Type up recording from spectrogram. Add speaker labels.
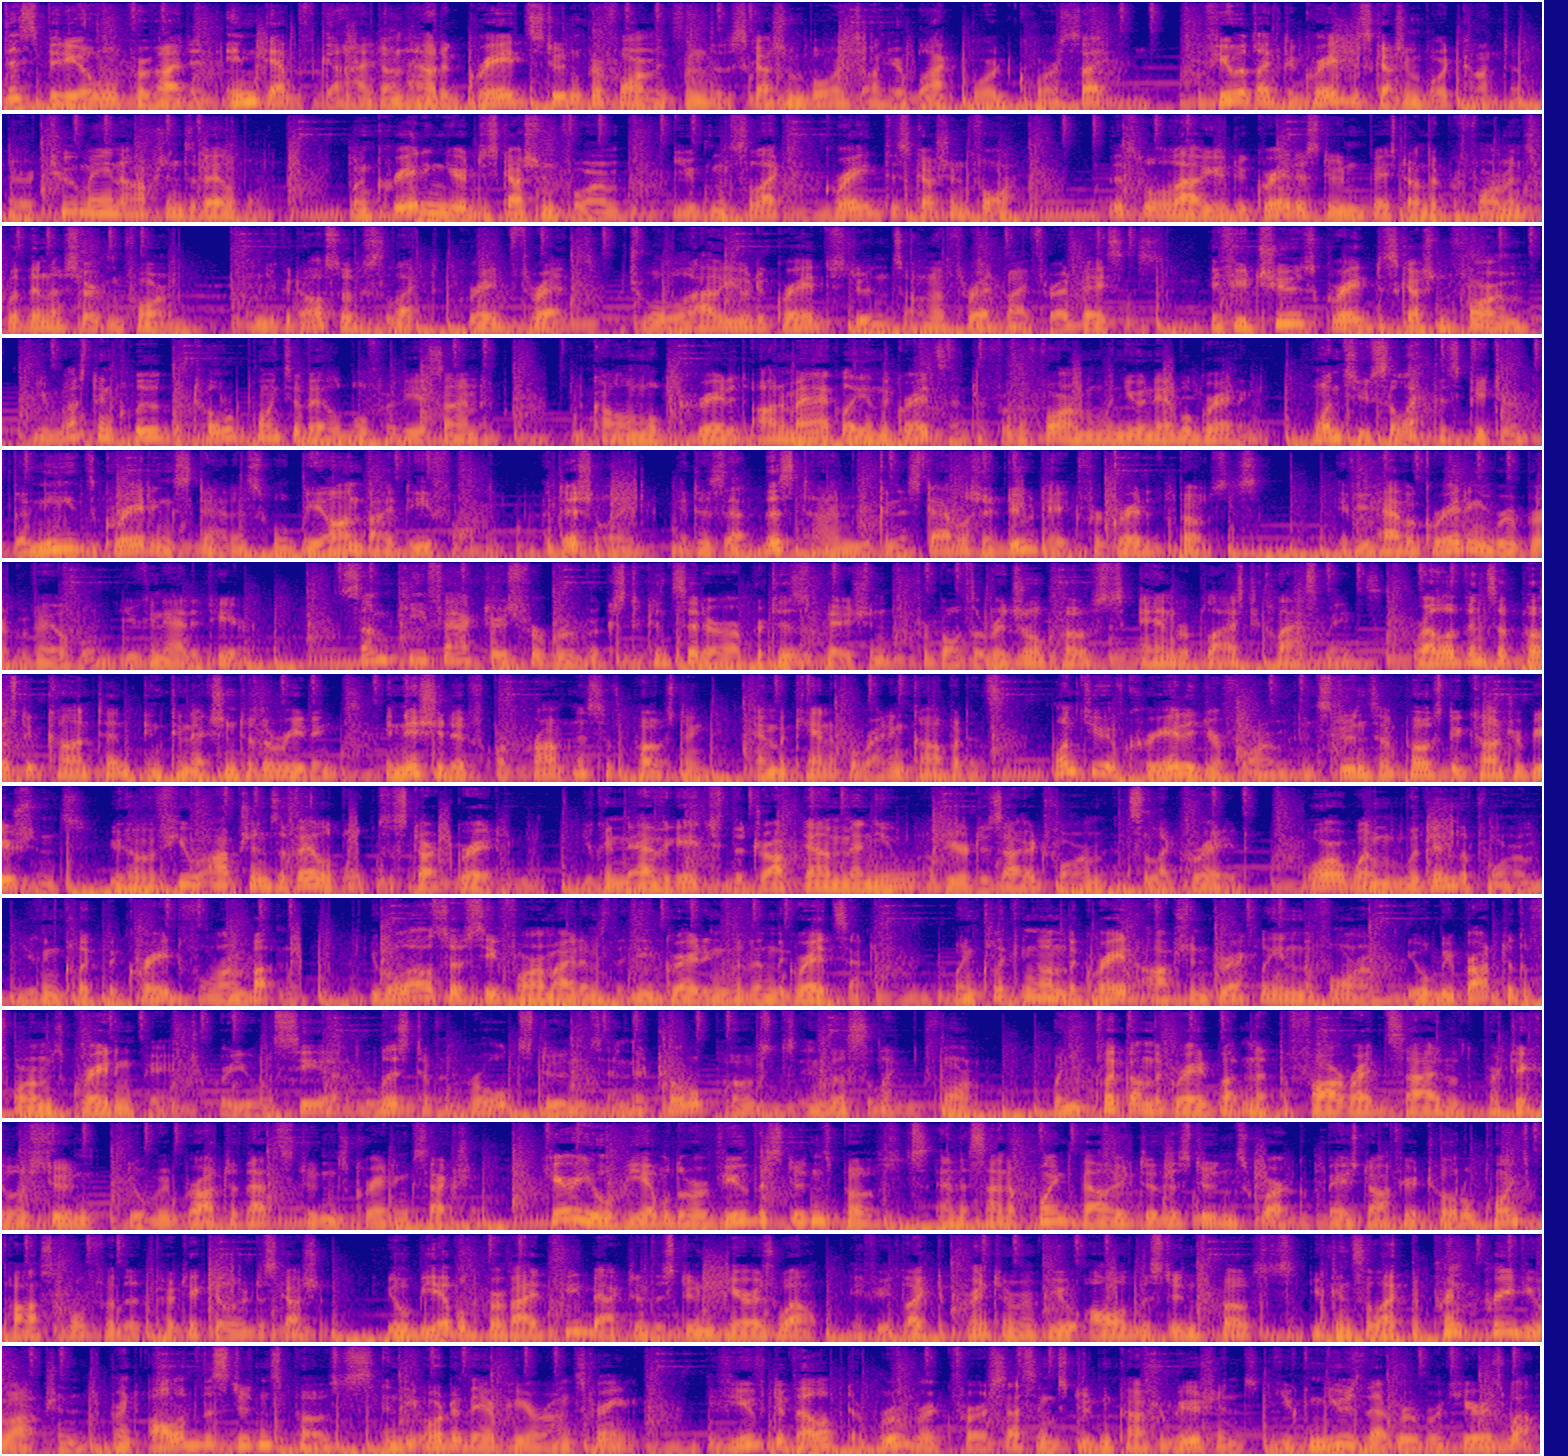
Speaker 1: This video will provide an in-depth guide on how to grade student performance in the discussion boards on your Blackboard course site. If you would like to grade discussion board content, there are two main options available. When creating your discussion forum, you can select Grade Discussion Forum. This will allow you to grade a student based on their performance within a certain forum. And you could also select Grade Threads, which will allow you to grade students on a thread-by-thread basis. If you choose Grade Discussion Forum, you must include the total points available for the assignment. A column will be created automatically in the Grade Center for the forum when you enable grading. Once you select this feature, the Needs Grading status will be on by default. Additionally, it is at this time you can establish a due date for graded posts. If you have a grading rubric available, you can add it here. Some key factors for rubrics to consider are participation for both original posts and replies to classmates, relevance of posted content in connection to the readings, initiative or promptness of posting, and mechanical writing competency. Once you have created your forum and students have posted contributions, you have a few options available to start grading. You can navigate to the drop-down menu of your desired forum and select grade, or when within the forum, you can click the Grade Forum button. You will also see forum items that need grading within the Grade Center. When clicking on the grade option directly in the forum, you will be brought to the forum's grading page, where you will see a list of enrolled students and their total posts in the selected forum. When you click on the grade button at the far right side of the particular student, you will be brought to that student's grading section. Here you will be able to review the student's posts and assign a point value to the student's work based off your total points possible for the particular discussion. You will be able to provide feedback to the student here as well. If you'd like to print and review all of the student's posts, you can select the print preview option to print all of the student's posts in the order they appear on screen. If you've developed a rubric for assessing student contributions, you can use that rubric here as well.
